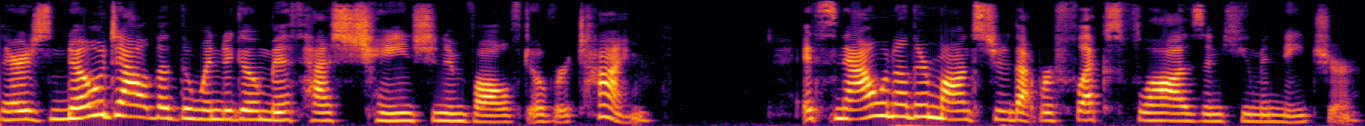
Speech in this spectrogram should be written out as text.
There's no doubt that the Wendigo myth has changed and evolved over time. It's now another monster that reflects flaws in human nature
